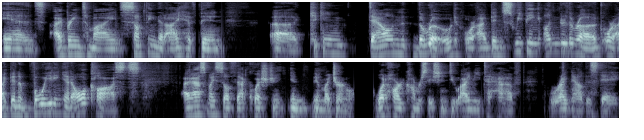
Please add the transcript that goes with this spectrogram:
and I bring to mind something that I have been uh, kicking down the road, or I've been sweeping under the rug, or I've been avoiding at all costs, I ask myself that question in, in my journal what hard conversation do I need to have right now this day?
